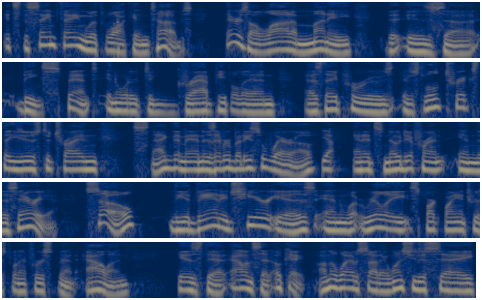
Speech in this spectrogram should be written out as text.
it's the same thing with walk-in tubs. There's a lot of money that is uh, being spent in order to grab people in as they peruse. There's little tricks they use to try and snag them in, as everybody's aware of. Yep. And it's no different in this area. So the advantage here is, and what really sparked my interest when I first met Alan, is that Alan said, okay, on the website, I want you to say,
